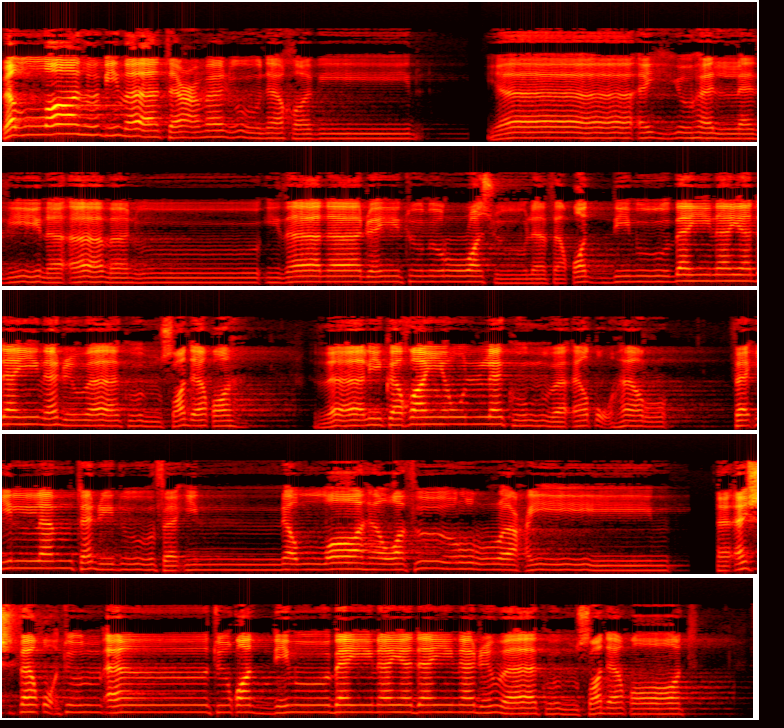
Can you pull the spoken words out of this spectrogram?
فَاللَّهُ بِمَا تَعْمَلُونَ خَبِيرٌ. يا أيها الذين آمنوا إذا ناجيتم الرسول فقدموا بين يدي نجواكم صدقة ذلك خير لكم وأطهر. فَإِن لَّمْ تَجِدُوا فَإِنَّ اللَّهَ غَفُورٌ رَّحِيمٌ. أَأَشْفَقْتُمْ أَن تُقَدِّمُوا بَيْنَ يَدَيْ نَجْوَاكُمْ صَدَقَاتٍ؟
